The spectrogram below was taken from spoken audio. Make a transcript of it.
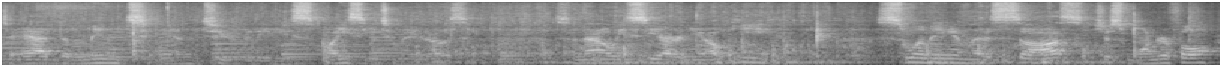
to add the mint into the spicy tomatoes. So now we see our gnocchi swimming in this sauce, just wonderful.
